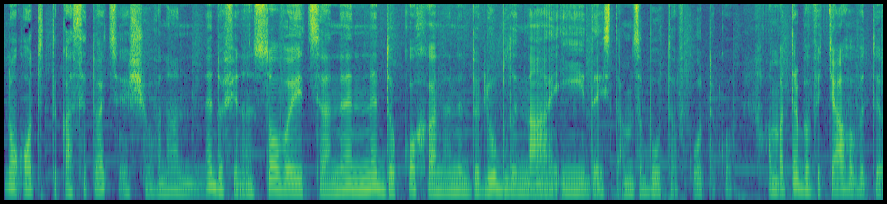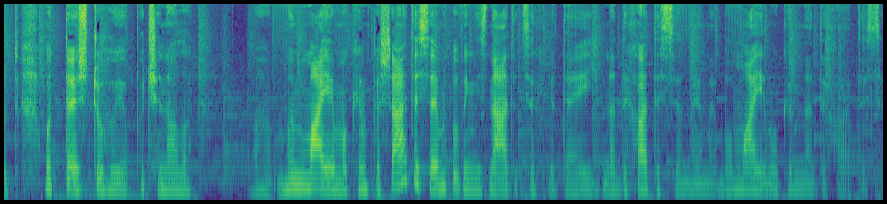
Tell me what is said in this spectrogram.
Ну, от така ситуація, що вона недофінансовується, не недокохана, недолюблена і десь там забута в кутику. А треба витягувати от, от те, з чого я починала. Ми маємо ким пишатися, і ми повинні знати цих людей, надихатися ними, бо маємо ким надихатися.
